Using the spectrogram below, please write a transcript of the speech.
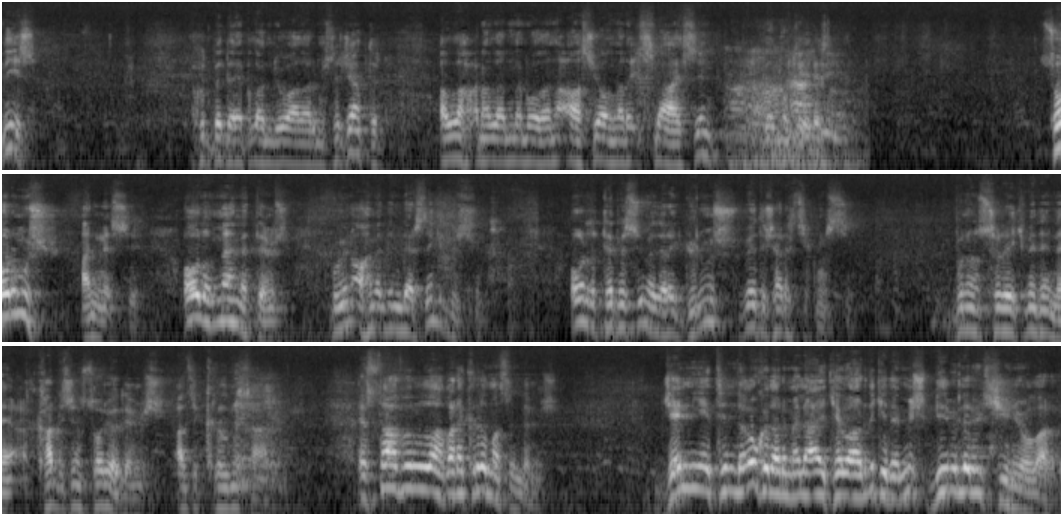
Neyse. Hutbede yapılan dualar müstecaptır. Allah analarına babalarına asi onları ıslah etsin ve mutlu eylesin. Sormuş annesi. Oğlum Mehmet demiş. Bugün Ahmet'in dersine gitmişsin. Orada tebessüm ederek gülmüş ve dışarı çıkmışsın. Bunun sırrı hikmeti ne? Kardeşin soruyor demiş. Azıcık kırılmış demiş. Estağfurullah bana kırılmasın demiş. Cemiyetinde o kadar melaike vardı ki demiş birbirlerini çiğniyorlardı.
